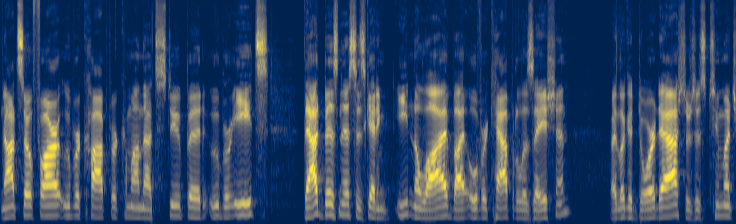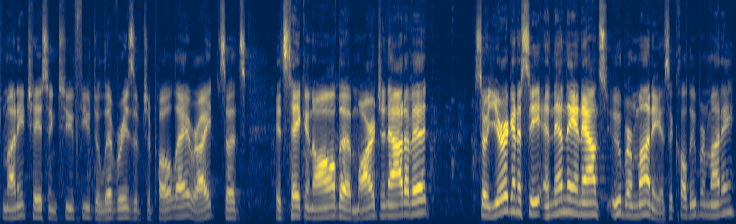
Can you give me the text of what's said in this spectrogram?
not so far. Uber Copter, come on, that's stupid. Uber Eats, that business is getting eaten alive by overcapitalization. Right? Look at DoorDash. There's just too much money chasing too few deliveries of Chipotle, right? So it's, it's taken all the margin out of it. So you're going to see, and then they announced Uber Money. Is it called Uber Money?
